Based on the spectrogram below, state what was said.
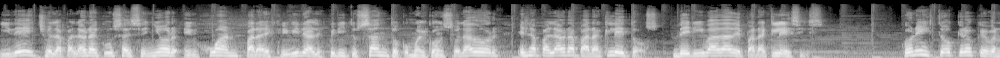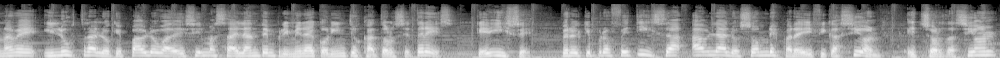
Y de hecho, la palabra que usa el Señor en Juan para describir al Espíritu Santo como el consolador es la palabra paracletos, derivada de paraclesis. Con esto creo que Bernabé ilustra lo que Pablo va a decir más adelante en 1 Corintios 14:3, que dice, pero el que profetiza habla a los hombres para edificación, exhortación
